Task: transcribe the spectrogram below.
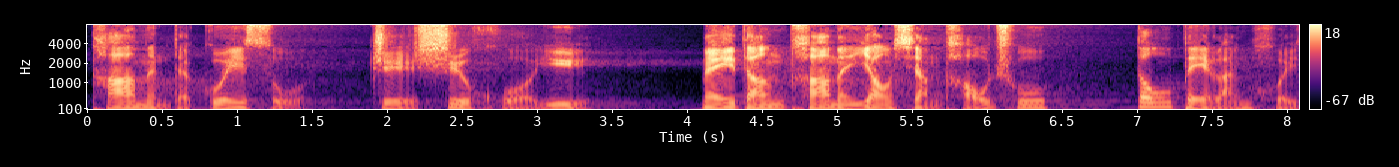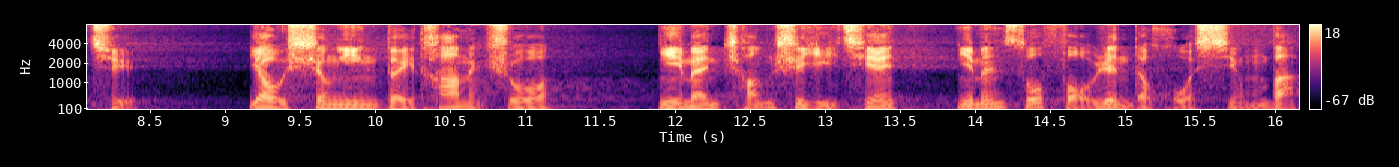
他们的归宿只是火狱。每当他们要想逃出，都被拦回去。有声音对他们说：“你们尝试以前你们所否认的火刑吧。”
